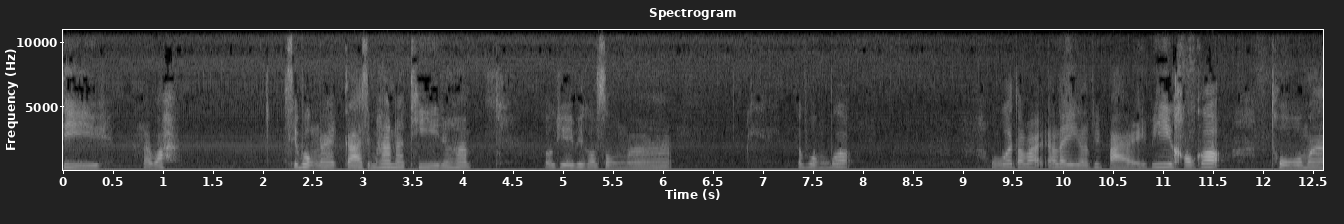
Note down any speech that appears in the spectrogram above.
สี่ อะไรวะสิบหกนาฬิกาสิบห้านาทีนะครับ โอเคพี่เขาส่งมา แล้วผมก็ ผมก็ตอบว่าอะไรกันพี่ไป พี่เขาก็โทรมา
